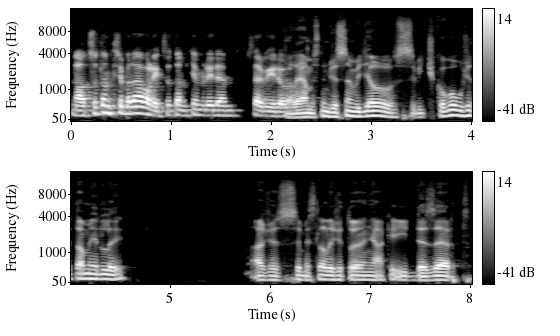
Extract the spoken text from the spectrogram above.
No a co tam třeba dávali, co tam těm lidem servírovali? Ale já myslím, že jsem viděl svíčkovou, že tam jedli a že si mysleli, že to je nějaký dezert,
